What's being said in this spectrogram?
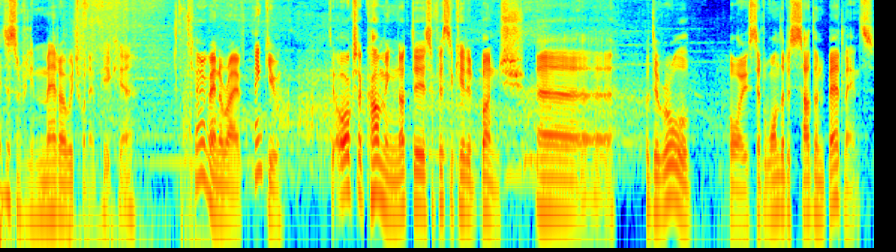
It doesn't really matter which one I pick here. Caravan arrived. Thank you. The orcs are coming, not the sophisticated bunch. Uh, but the rural boys that wander the southern Badlands.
